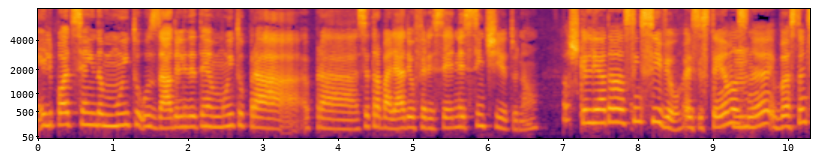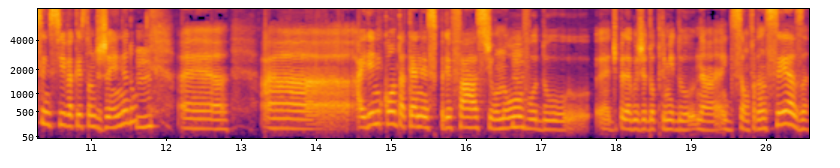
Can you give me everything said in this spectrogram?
ele pode ser ainda muito usado, ele ainda tem muito para ser trabalhado e oferecer nesse sentido, não? Acho que ele era sensível a esses temas, hum. né? Bastante sensível à questão de gênero. Hum. É, A, a Irene conta até nesse prefácio novo hum. do, é, de Pedagogia do Oprimido na edição francesa,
